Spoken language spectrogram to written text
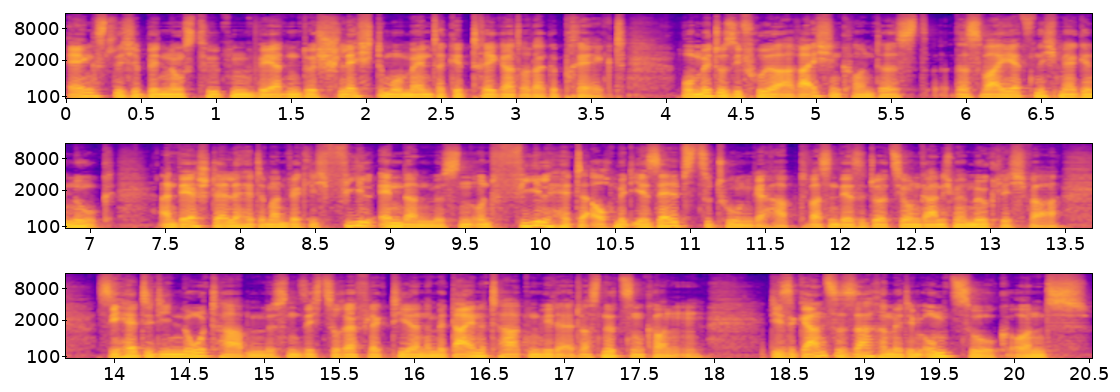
ängstliche Bindungstypen werden durch schlechte Momente getriggert oder geprägt. womit du sie früher erreichen konntest, das war jetzt nicht mehr genug. An der Stelle hätte man wirklich viel ändern müssen und viel hätte auch mit ihr selbst zu tun gehabt, was in der Situation gar nicht mehr möglich war. Sie hätte die Not haben müssen, sich zu reflektieren, damit deine Taten wieder etwas nützen konnten. Diese ganze Sache mit dem Umzug und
